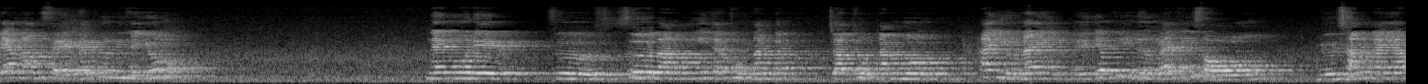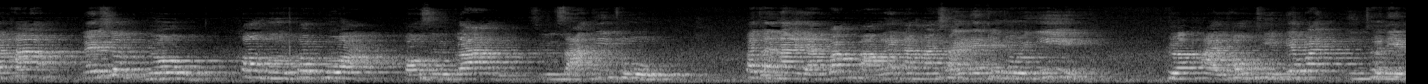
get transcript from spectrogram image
แก้วนำแสงและคลื่นวิทยุ ในโมเดลสื่อสื่อเหล่านี้จะถูกนำจะถูกกำหนดให้อยู่ในเลเยอร์ที่หนึ่งและที่สองหรือชั้นกายภาพ เชื่อมโยงข้อมูลครอบครัวของสื่อกลาง สื่อสารที่ถูก พัฒนาอย่างกว้างขวางและนำมาใช้ในเทคโนโลยีเครือข่ายของทีมเรียกว่าอินเทอร์เน็ต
